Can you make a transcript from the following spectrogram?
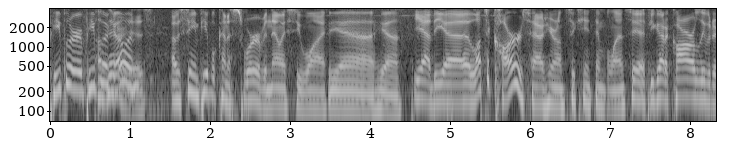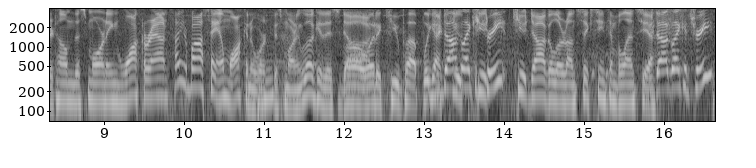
people are people oh, are there going. it is. I was seeing people kind of swerve, and now I see why. Yeah, yeah. Yeah, the uh, lots of cars out here on 16th and Valencia. If you got a car, leave it at home this morning. Walk around. Tell your boss, hey, I'm walking to work this morning. Look at this dog. Oh, what a cute pup. Would We your got dog cute, like cute, a treat? Cute dog alert on 16th and Valencia. Your Dog like a treat?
